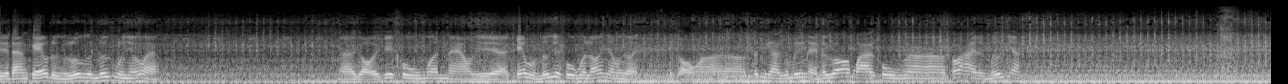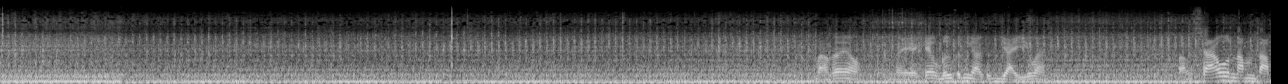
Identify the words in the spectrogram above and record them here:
thì đang kéo đường nước nước luôn nha các bạn. À, rồi cái khuôn bên nào thì à, kéo đường nước cái khuôn bên đó nha mọi người. Còn à, tính ra cái miếng này nó có ba khuôn à, có hai đường nước nha. Bạn thấy không? Này kéo nước tính ra cũng dày các bạn. Khoảng 6 5 tầm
